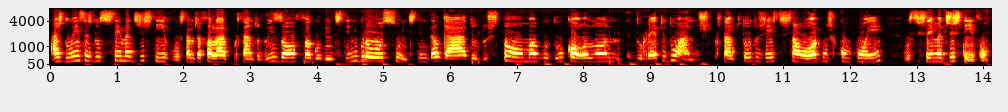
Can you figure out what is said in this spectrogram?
as doenças do sistema digestivo. Estamos a falar, portanto, do esôfago, do intestino grosso, intestino delgado, do estômago, do cólon, do reto e do ânus. Portanto, todos estes são órgãos que compõem o sistema digestivo.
